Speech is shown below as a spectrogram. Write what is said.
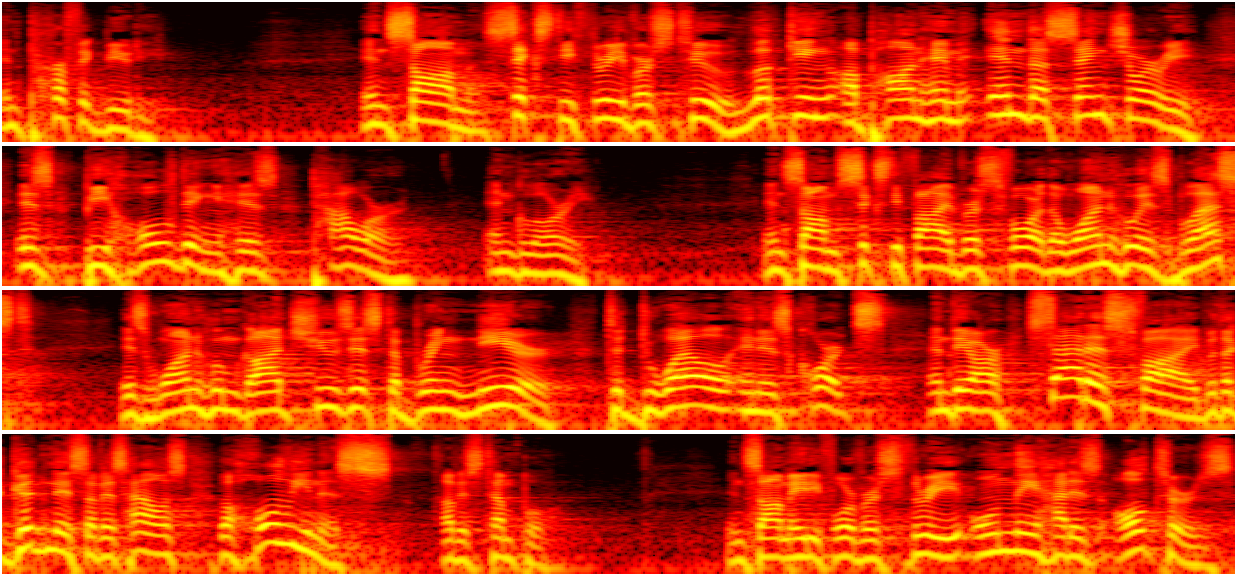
in perfect beauty in Psalm 63, verse 2, looking upon him in the sanctuary is beholding his power and glory. In Psalm 65, verse 4, the one who is blessed is one whom God chooses to bring near, to dwell in his courts, and they are satisfied with the goodness of his house, the holiness of his temple. In Psalm 84, verse 3, only at his altars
